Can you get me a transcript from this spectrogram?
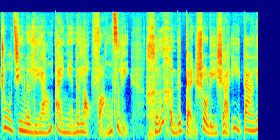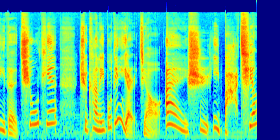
住进了两百年的老房子里，狠狠的感受了一下意大利的秋天。去看了一部电影，叫《爱是一把枪》。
